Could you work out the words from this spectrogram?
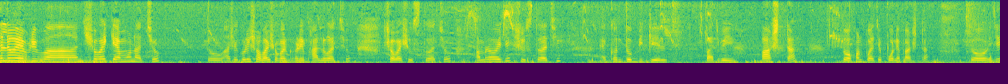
হ্যালো এভরিওয়ান সবাই কেমন আছো? তো আশা করি সবাই সবার ঘরে ভালো আছো, সবাই সুস্থ আছো। আমরা ওই যে সুস্থ আছি। এখন তো বিকেল বাজবে পাঁচটা, তো এখন বাজে পৌনে পাঁচটা। তো এই যে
